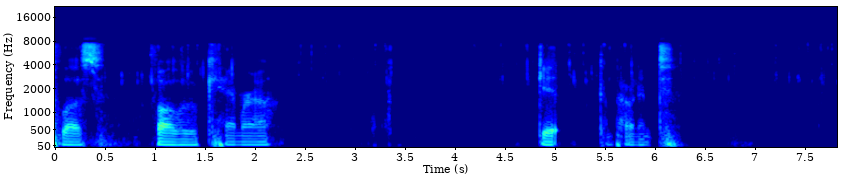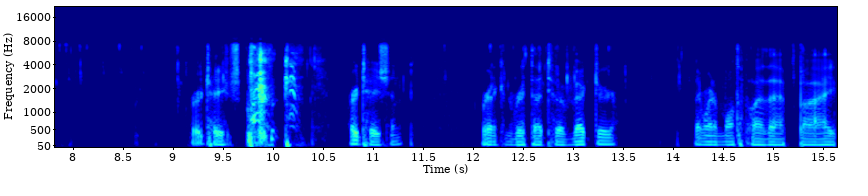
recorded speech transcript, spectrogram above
plus follow camera get component rotation. rotation. We're going to convert that to a vector. Then we're going to multiply that by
